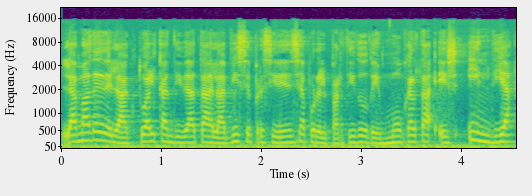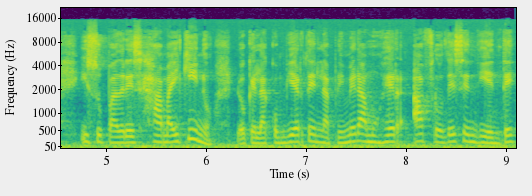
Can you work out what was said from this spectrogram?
La madre de la actual candidata a la vicepresidencia por el Partido Demócrata es india y su padre es jamaiquino, lo que la convierte en la primera mujer afrodescendiente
